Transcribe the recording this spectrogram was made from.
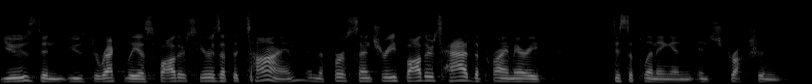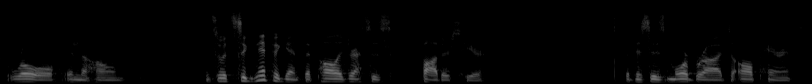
used and used directly as fathers here is at the time, in the first century, fathers had the primary disciplining and instruction role in the home. And so it's significant that Paul addresses fathers here. But this is more broad to all parents.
